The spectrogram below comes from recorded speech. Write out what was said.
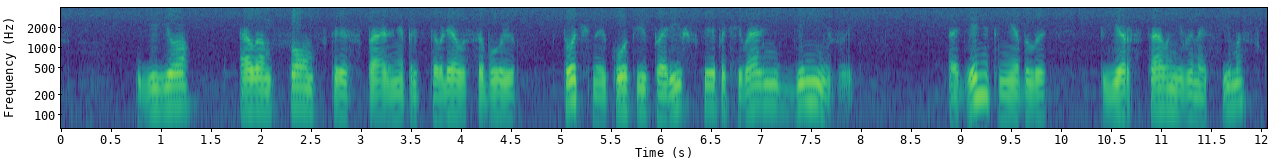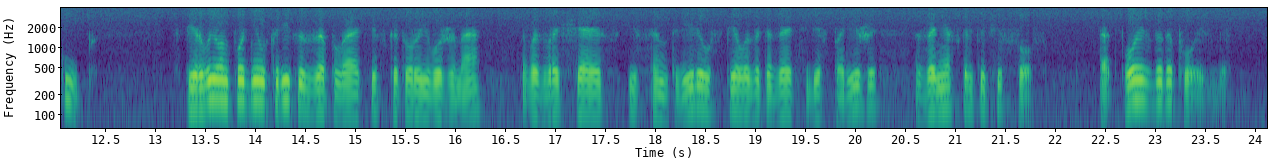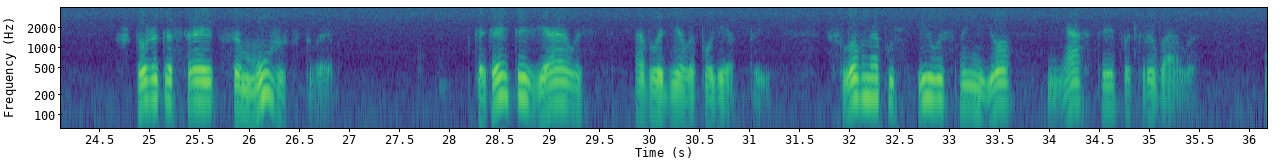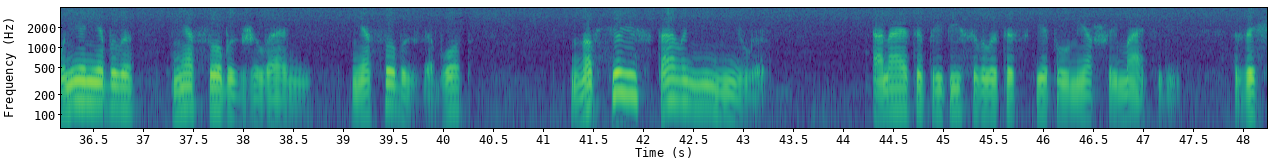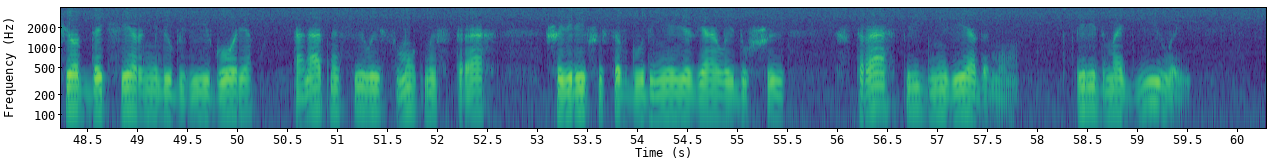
Ее алансонская спальня представляла собою точную копию парижской опочивальни Денизы. А денег не было, Пьер стал невыносимо скуп. Впервые он поднял крик из-за платьев, которое его жена, возвращаясь из Сент-Вилля, успела заказать себе в Париже за несколько часов, от поезда до поезда. Что же касается мужества, какая-то вялость овладела Полеттой, словно опустилась на нее мягкое покрывало. У нее не было ни особых желаний, ни особых забот, но все ей стало не. Она это приписывала тоске по умершей матери. За счет дочерней любви и горя она относила и смутный страх шевелившийся в глубине ее вялой души, страх перед неведомым, перед могилой,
